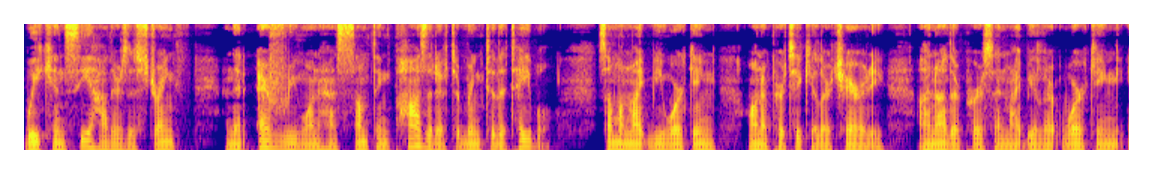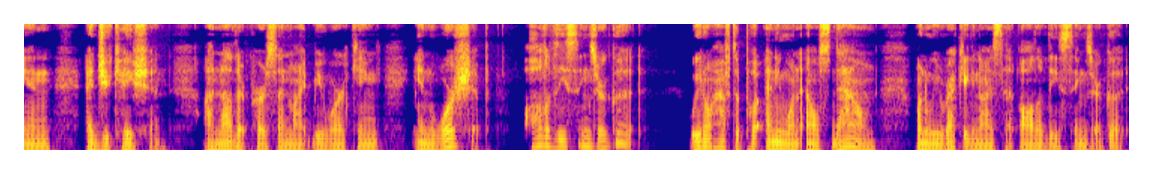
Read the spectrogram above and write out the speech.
we can see how there's a strength and that everyone has something positive to bring to the table. Someone might be working on a particular charity. Another person might be working in education. Another person might be working in worship. All of these things are good. We don't have to put anyone else down when we recognize that all of these things are good.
